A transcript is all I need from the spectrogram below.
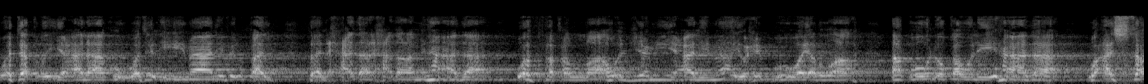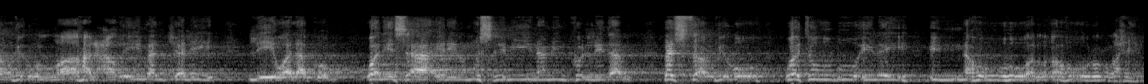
وتقضي على قوة الإيمان في القلب. فالحذر الحذر من هذا. وفق الله الجميع لما يحبه ويرضاه. أقول قولي هذا وأستغفر الله العظيم الجليل لي ولكم ولسائر المسلمين من كل ذنب. فاستغفروه وتوبوا إليه إنه هو الغفور الرحيم.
